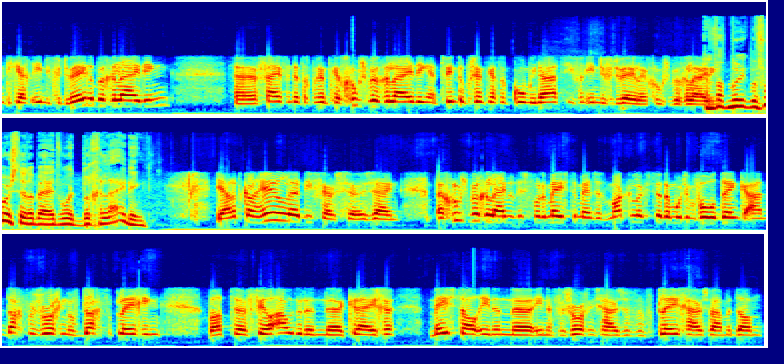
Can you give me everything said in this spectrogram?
45% die krijgt individuele begeleiding... Uh, 35% krijgt groepsbegeleiding en 20% krijgt een combinatie van individuele en groepsbegeleiding. En wat moet ik me voorstellen bij het woord begeleiding? Ja, dat kan heel uh, divers uh, zijn. Bij groepsbegeleiding dat is voor de meeste mensen het makkelijkste. Dan moet u bijvoorbeeld denken aan dagverzorging of dagverpleging... wat veel ouderen krijgen. Meestal in een, in een verzorgingshuis of een verpleeghuis... waar men dan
